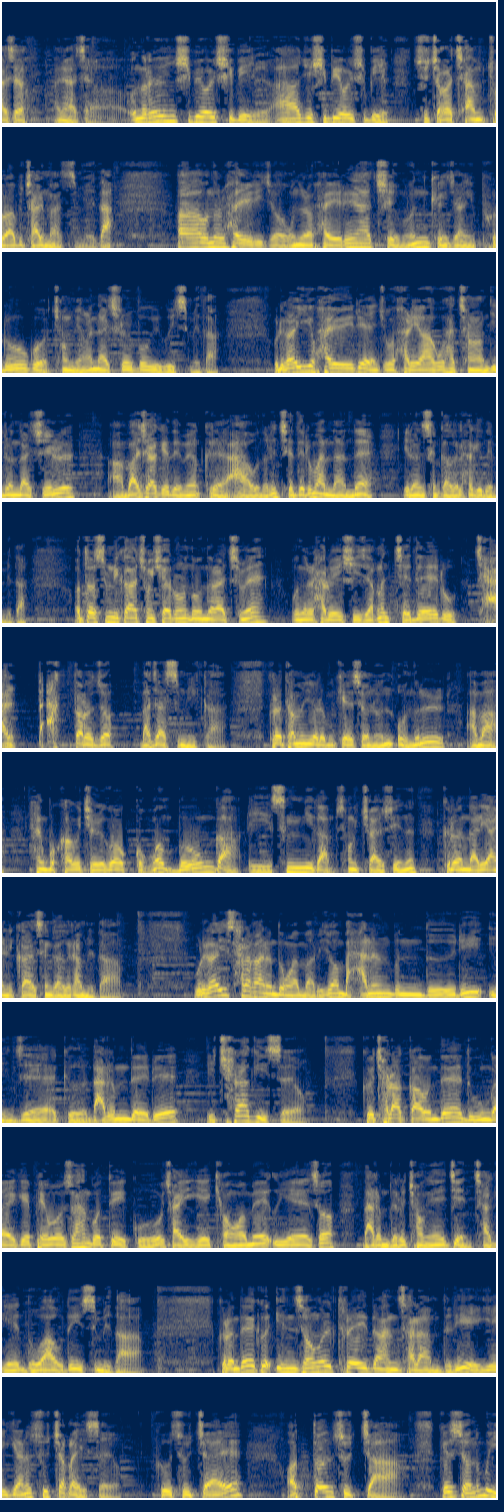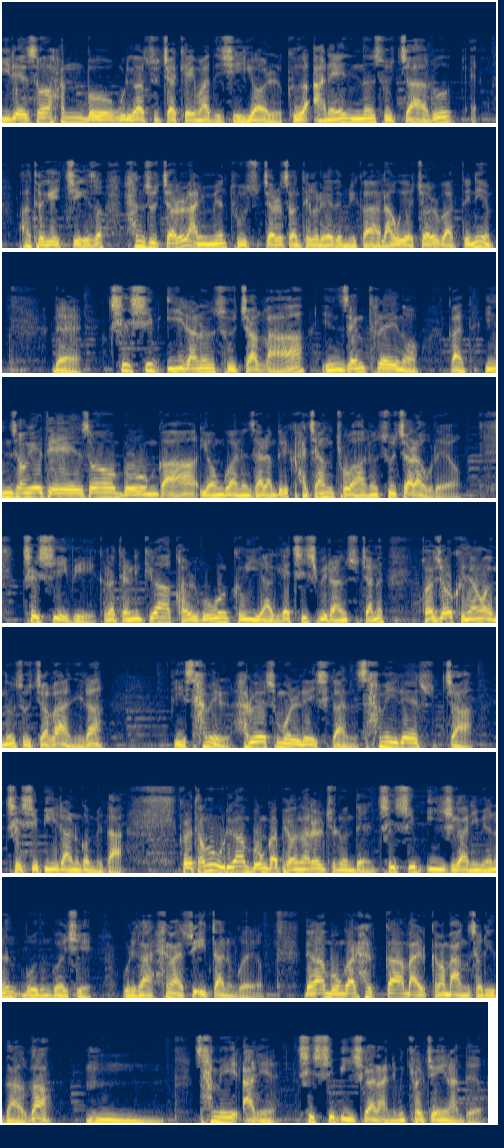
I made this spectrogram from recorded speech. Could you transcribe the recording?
안녕하세요. 안녕하세요. 오늘은 12월 12일, 아주 12월 12일, 숫자가 참 조합이 잘 맞습니다. 아, 오늘 화요일이죠. 오늘 화요일의 아침은 굉장히 푸르고 청명한 날씨를 보이고 있습니다. 우리가 이 화요일에 좀 화려하고 화창한 이런 날씨를 아, 맞이하게 되면 그래 아 오늘은 제대로 만났네 이런 생각을 하게 됩니다. 어떻습니까? 청취자 여러분 오늘 아침에 오늘 하루의 시작은 제대로 잘 딱 떨어져 맞았습니까? 그렇다면 여러분께서는 오늘 아마 행복하고 즐겁고 뭔가 이 승리감 성취할 수 있는 그런 날이 아닐까 생각을 합니다. 우리가 이 살아가는 동안 말이죠. 많은 분들이 이제 그 나름대로의 이 철학이 있어요. 그 철학 가운데 누군가에게 배워서 한 것도 있고 자기의 경험에 의해서 나름대로 정해진 자기의 노하우도 있습니다. 그런데 그 인성을 트레이드한 사람들이 얘기하는 숫자가 있어요. 그 숫자에 어떤 숫자. 그래서 저는 뭐 이래서 한 뭐 우리가 숫자 게임 하듯이 열그 안에 있는 숫자로 아, 되겠지. 그래서 한 숫자를 아니면 두 숫자를 선택을 해야 됩니까? 라고 여쭤봤더니 네. 72라는 숫자가 인성 트레이너, 그러니까 인성에 대해서 뭔가 연구하는 사람들이 가장 좋아하는 숫자라고 그래요. 72. 그렇다니까 결국은 그 이야기가 70이라는 숫자는 거저 그냥 얻는 숫자가 아니라 이 3일, 하루에 24시간, 3일의 숫자, 72라는 겁니다. 그렇다면 우리가 뭔가 변화를 주는데 72시간이면은 모든 것이 우리가 행할 수 있다는 거예요. 내가 뭔가를 할까 말까 망설이다가 음, 3일 아니에요. 72시간 아니면 결정이 안 돼요.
